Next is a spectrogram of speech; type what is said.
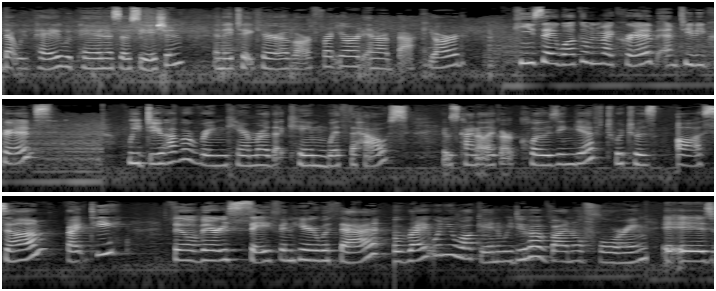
that we pay. We pay an association and they take care of our front yard and our backyard. Can you say welcome to my crib, MTV Cribs? We do have a ring camera that came with the house. It was kind of like our closing gift, which was awesome. Right, T? Feel very safe in here with that. Right when you walk in, we do have vinyl flooring. It is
